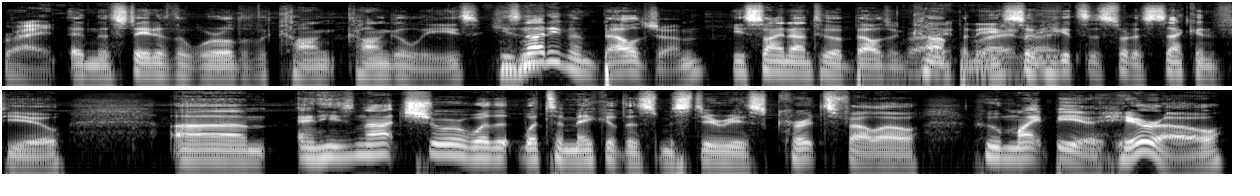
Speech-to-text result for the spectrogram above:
Right. in the state of the world of the Cong- Congolese. He's not even Belgium. He signed on to a Belgian Right, company, right, so he gets this sort of second view. Um, and he's not sure whether, what to make of this mysterious Kurtz fellow who might be a hero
